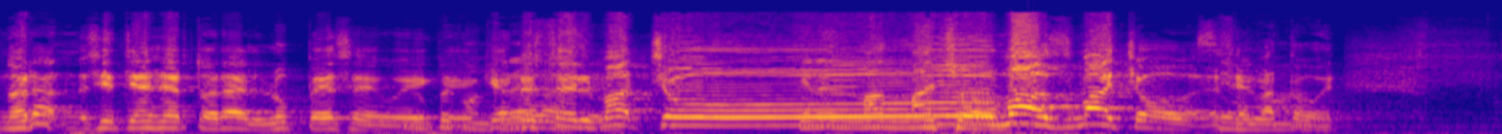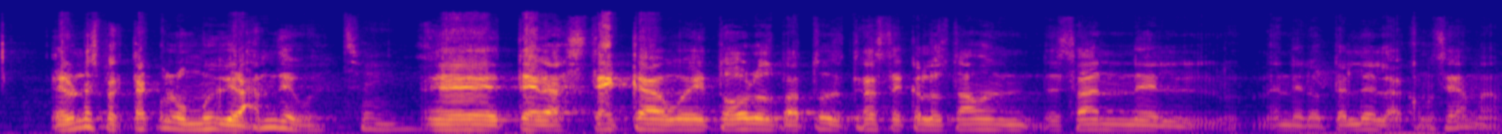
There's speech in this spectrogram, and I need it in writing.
no era, sí tienes cierto, era el Lupe ese, güey. ¿Quién es el macho? ¿Quién es el más macho? Más macho, decía el vato, güey. Era un espectáculo muy grande, güey. Sí. Eh, TV Azteca, güey, todos los vatos de TV Azteca los estaban, estaban en el, en el hotel de la, ¿cómo se llama?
